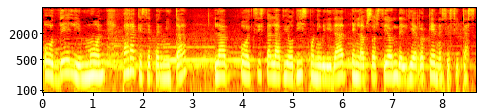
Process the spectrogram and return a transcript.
o de limón para que se permita la o exista la biodisponibilidad en la absorción del hierro que necesitas.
